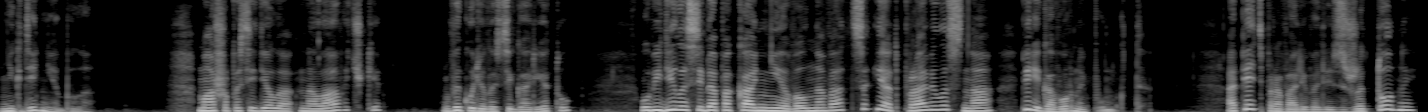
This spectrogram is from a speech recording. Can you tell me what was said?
нигде не было. Маша посидела на лавочке, выкурила сигарету, убедила себя пока не волноваться и отправилась на переговорный пункт. Опять проваливались жетоны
